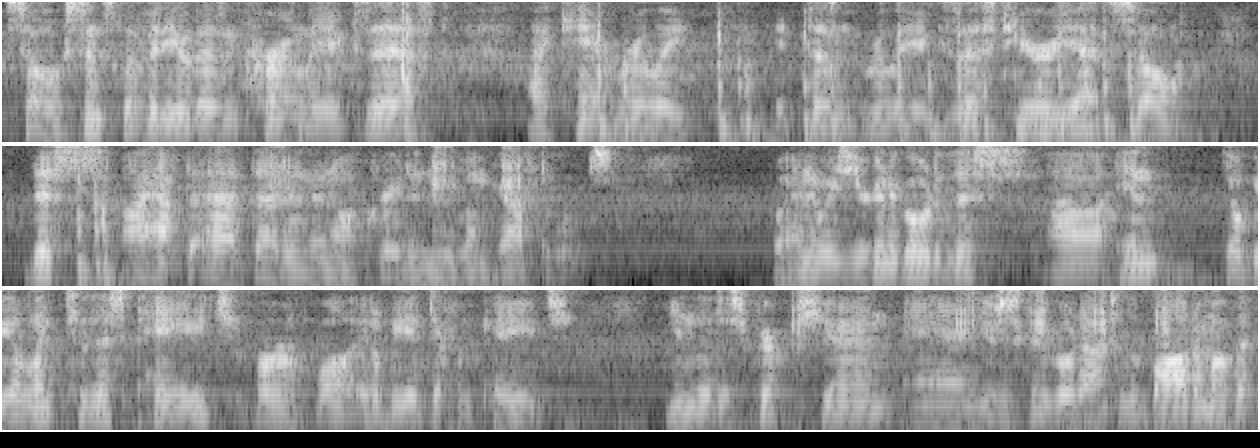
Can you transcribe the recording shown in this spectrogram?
So since the video doesn't currently exist, I can't really, it doesn't really exist here yet, so this, I have to add that in and I'll create a new link afterwards. But anyways, you're going to go to this, uh, in there'll be a link to this page, or well, it'll be a different page in the description, and you're just going to go down to the bottom of it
